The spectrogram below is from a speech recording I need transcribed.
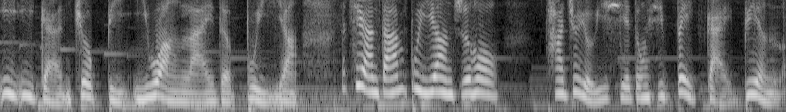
意义感就比以往来的不一样。那既然答案不一样之后，它就有一些东西被改变了。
